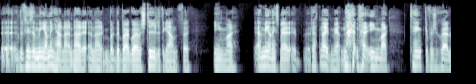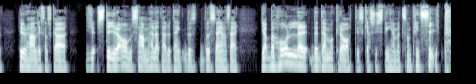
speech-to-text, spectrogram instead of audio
Det, det finns en mening här när, när, när det börjar gå överstyr lite grann för Ingmar. En mening som jag är eh, rätt nöjd med, när, när Ingmar tänker för sig själv hur han liksom ska styra om samhället här, då, tänk, då, då säger han så här, jag behåller det demokratiska systemet som princip.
